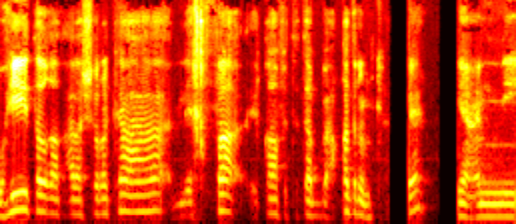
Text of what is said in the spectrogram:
وهي تضغط على شركائها لإخفاء إيقاف التتبع قدر الإمكان؟ يعني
